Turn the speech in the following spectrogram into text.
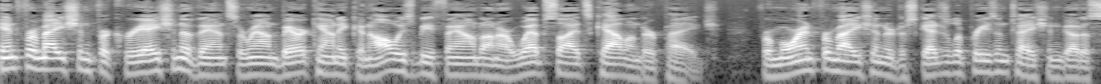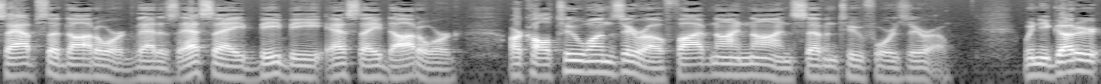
Information for creation events around Bexar County can always be found on our website's calendar page. For more information or to schedule a presentation, go to sabsa.org. That is S A B B S A.org or call 210 599 7240. When you go to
